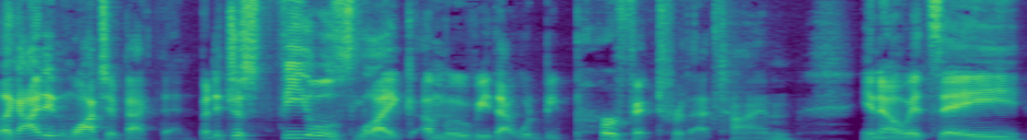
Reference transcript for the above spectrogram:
like I didn't watch it back then, but it just feels like a movie that would be perfect for that time. You know, it's a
